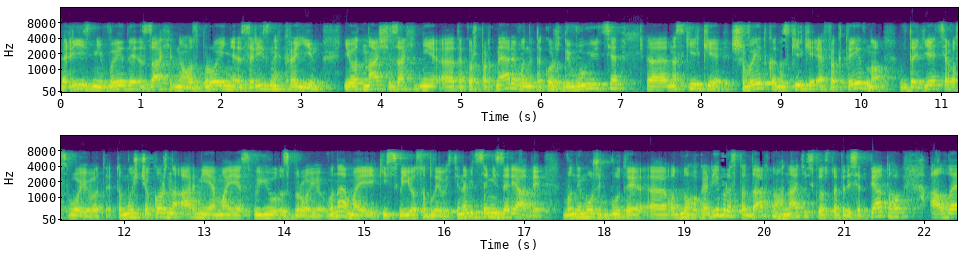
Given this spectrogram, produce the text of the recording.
різні види західного озброєння з різних країн. І от наші західні е, також партнери вони також дивуються, е, наскільки швидко, наскільки ефективно вдається освоювати, тому що кожна армія має свою зброю, вона має якісь свої особливості. Навіть самі заряди вони можуть бути е, одного калібру, стандартного, натівського, 155-го, але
